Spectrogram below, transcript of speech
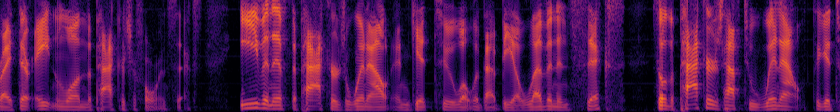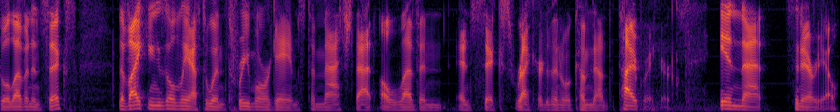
Right? They're eight and one. The Packers are four and six. Even if the Packers win out and get to what would that be, eleven and six? So the Packers have to win out to get to eleven and six. The Vikings only have to win three more games to match that 11 and 6 record, and then it would come down to tiebreaker in that scenario.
